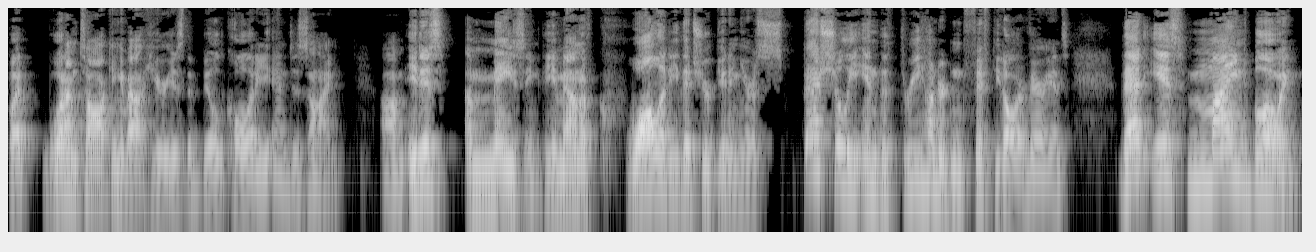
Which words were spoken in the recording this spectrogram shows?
But what I'm talking about here is the build quality and design. Um, it is amazing the amount of quality that you're getting here, especially in the $350 variants. That is mind blowing.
